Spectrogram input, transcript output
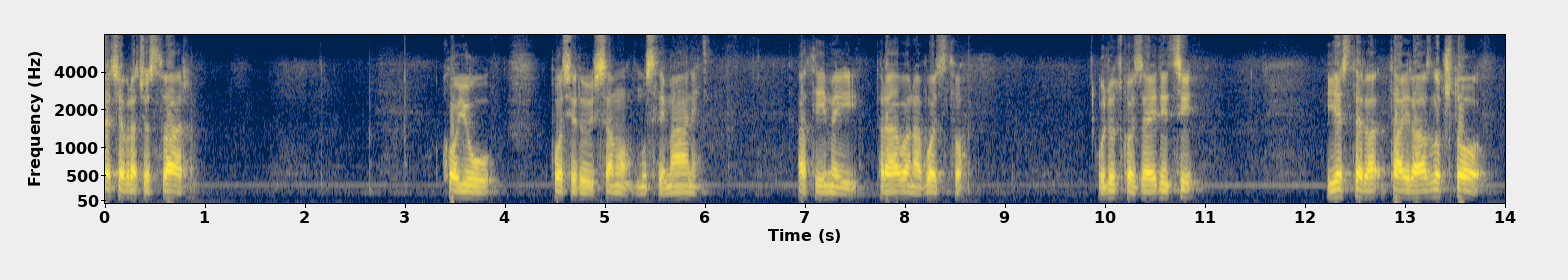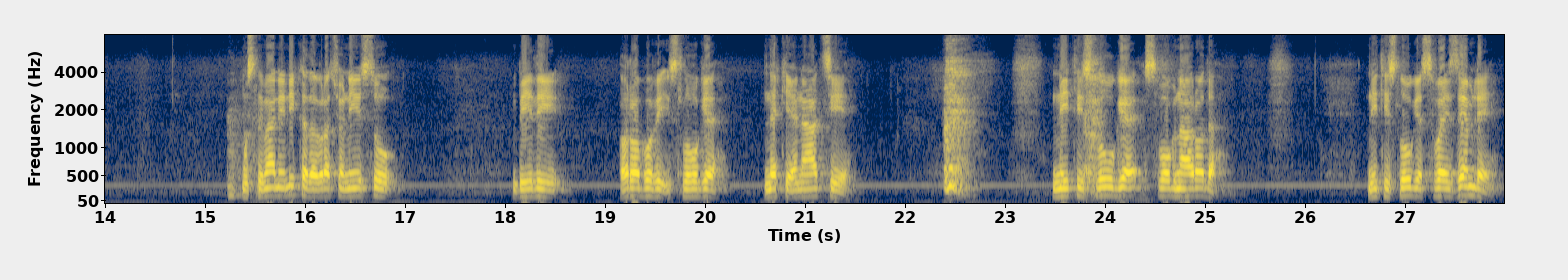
Treća braćo stvar koju posjeduju samo muslimani a time i pravo na vođstvo u ljudskoj zajednici, jeste taj razlog što muslimani nikada vraćo nisu bili robovi i sluge neke nacije, niti sluge svog naroda, niti sluge svoje zemlje,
